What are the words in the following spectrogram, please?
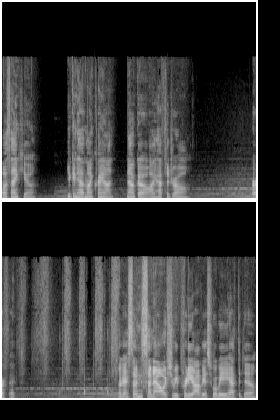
Oh, thank you. You can have my crayon. Now go. I have to draw. Perfect. Okay, so so now it should be pretty obvious what we have to do.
